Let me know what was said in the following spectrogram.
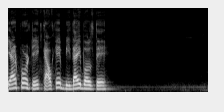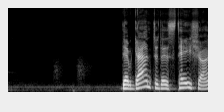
এয়ারপোর্টে কাউকে বিদায় বলতে They began to the station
